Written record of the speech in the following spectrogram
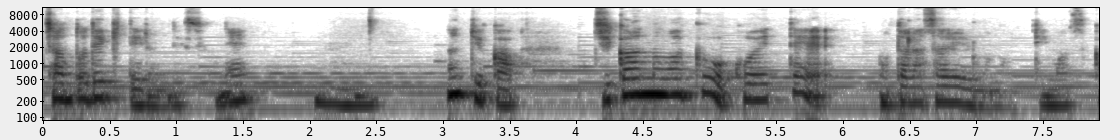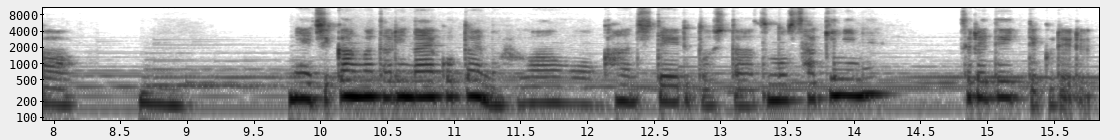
ちゃんとできてるんですよね。うん、なんていうか時間の枠を超えてもたらされるものって言いますか、うんね、時間が足りないことへの不安を感じているとしたらその先にね連れて行ってくれる、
